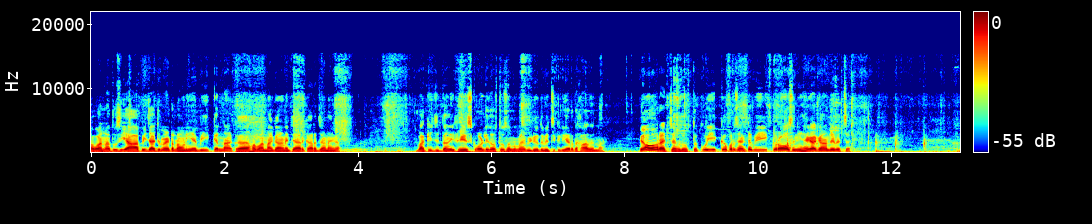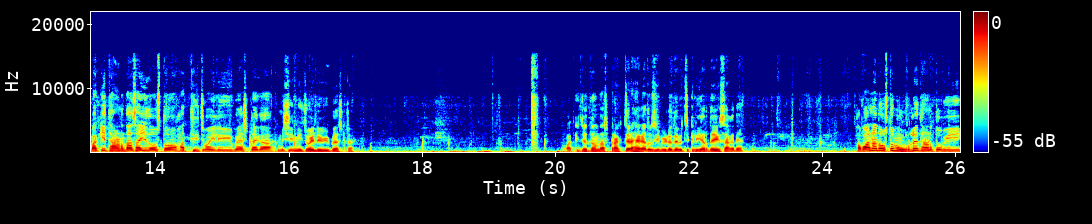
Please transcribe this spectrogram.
ਹਵਾਨਾ ਤੁਸੀਂ ਆਪ ਹੀ ਜੱਜਮੈਂਟ ਲਾਉਣੀ ਹੈ ਵੀ ਕਿੰਨਾ ਕੁ ਹਵਾਨਾ ਗਾਣੇ ਤਿਆਰ ਕਰ ਜਾਣਾ ਹੈਗਾ। ਬਾਕੀ ਜਿੱਦਾਂ ਦੀ ਫੇਸ ਕੁਆਲਿਟੀ ਦੋਸਤੋ ਤੁਹਾਨੂੰ ਮੈਂ ਵੀਡੀਓ ਦੇ ਵਿੱਚ ਕਲੀਅਰ ਦਿਖਾ ਦਿੰਦਾ ਪਿਓਰ ਐਚਐਫ ਦੋਸਤੋ, ਕੋਈ 1% ਵੀ ਕ੍ਰਾਸ ਨਹੀਂ ਹੈਗਾ ਗਾਂ ਦੇ ਵਿੱਚ। ਬਾਕੀ ਥਣ ਦਾ ਸਾਈਜ਼ ਦੋਸਤੋ, ਹੱਥੀ ਚਵਾਈ ਲਈ ਵੀ ਬੈਸਟ ਹੈਗਾ, ਮਸ਼ੀਨੀ ਚਵਾਈ ਲਈ ਵੀ ਬੈਸਟ ਹੈ। ਬਾਕੀ ਜਿੱਦਾਂ ਦਾ ਸਟਰਕਚਰ ਹੈਗਾ, ਤੁਸੀਂ ਵੀਡੀਓ ਦੇ ਵਿੱਚ ਕਲੀਅਰ ਦੇਖ ਸਕਦੇ ਆ। ਹਵਾਨਾ ਦੋਸਤੋ ਮੂਰਲੇ ਥਣ ਤੋਂ ਵੀ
